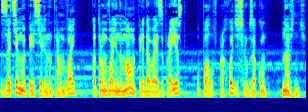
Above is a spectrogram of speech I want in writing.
затем мы пересели на трамвай, в котором Ванина мама, передавая за проезд, упала в проходе с рюкзаком навзничь.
